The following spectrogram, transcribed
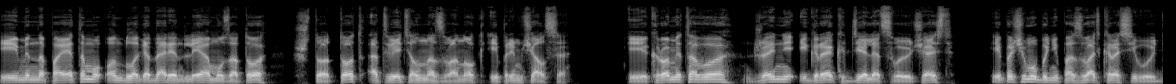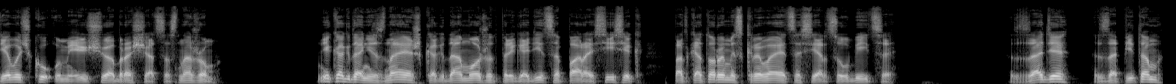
и именно поэтому он благодарен Лиаму за то, что тот ответил на звонок и примчался. И кроме того, Дженни и Грег делят свою часть, и почему бы не позвать красивую девочку, умеющую обращаться с ножом? Никогда не знаешь, когда может пригодиться пара сисек, под которыми скрывается сердце убийцы. Сзади, за Питом,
